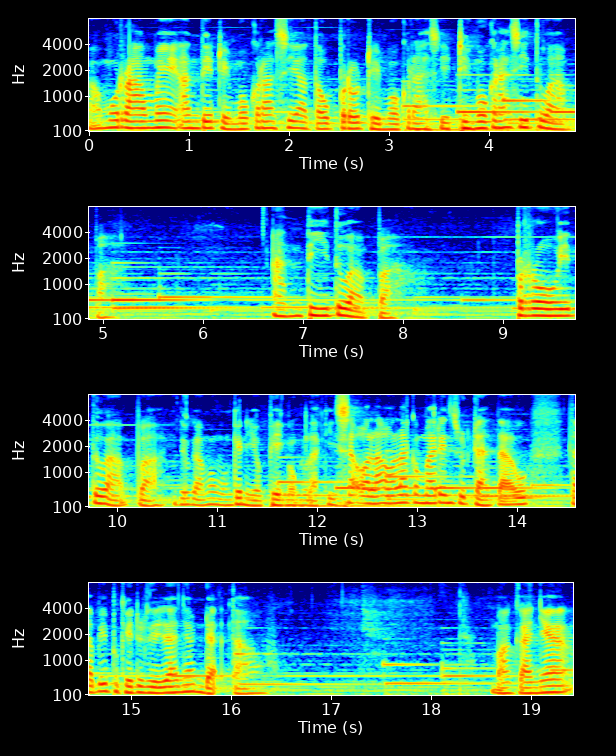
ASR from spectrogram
Kamu rame anti demokrasi atau pro demokrasi. Demokrasi itu apa? Anti itu apa? Pro itu apa? Itu kamu mungkin ya bingung lagi. Seolah-olah kemarin sudah tahu, tapi begitu ditanya tidak tahu. Makanya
